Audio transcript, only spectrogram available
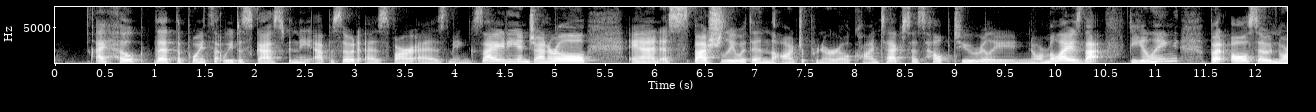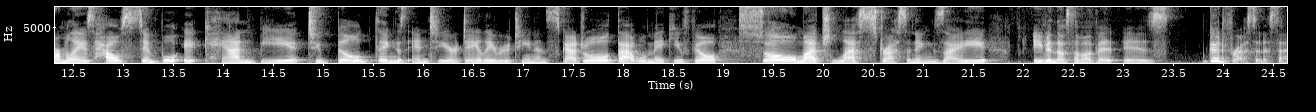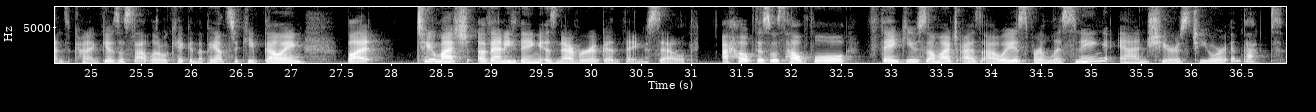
I hope that the points that we discussed in the episode, as far as anxiety in general, and especially within the entrepreneurial context, has helped to really normalize that feeling, but also normalize how simple it can be to build things into your daily routine and schedule that will make you feel so much less stress and anxiety, even though some of it is good for us in a sense. It kind of gives us that little kick in the pants to keep going. But too much of anything is never a good thing. So I hope this was helpful. Thank you so much, as always, for listening, and cheers to your impact.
